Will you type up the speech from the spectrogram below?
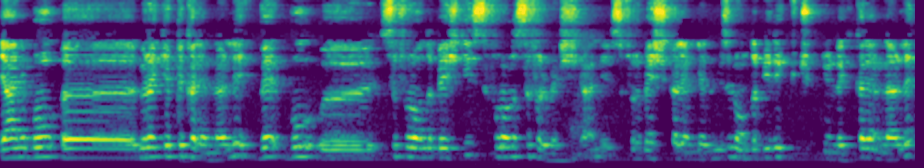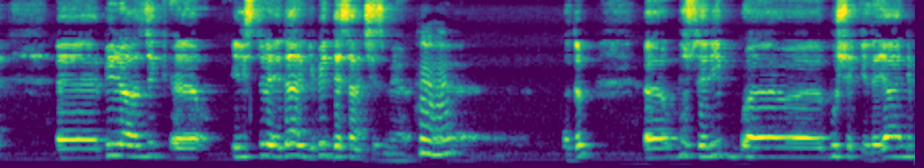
yani bu e, mürekkepli kalemlerle ve bu e, 0.5 değil 0.05 yani 0.5 kalemlerimizin onda biri küçüklüğündeki kalemlerle e, birazcık e, illüstre eder gibi desen çizmeye hı. E, bu seri e, bu şekilde. Yani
